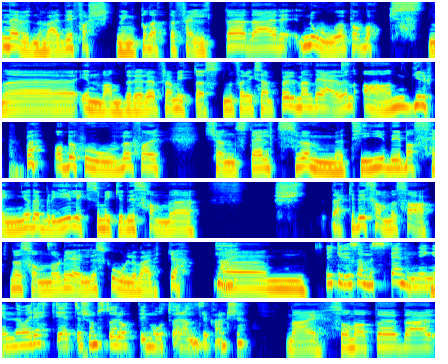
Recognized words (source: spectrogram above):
nevneverdig forskning på dette feltet. Det er noe på voksne innvandrere fra Midtøsten f.eks., men det er jo en annen gruppe. Og behovet for kjønnsdelt svømmetid i bassenget, det blir liksom ikke de samme Det er ikke de samme sakene som når det gjelder skoleverket. Nei. Um, Ikke de samme spenningene og rettigheter som står opp imot hverandre, kanskje. Nei, sånn at eh, der,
